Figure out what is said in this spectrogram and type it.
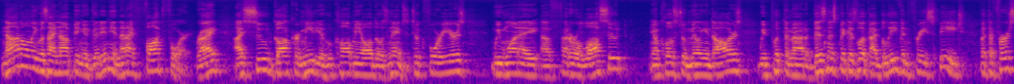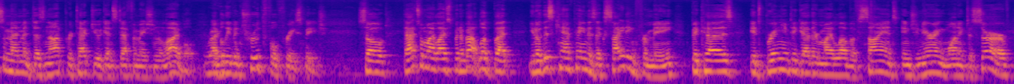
Not only was I not being a good Indian, then I fought for it, right? I sued Gawker Media, who called me all those names. It took four years. We won a, a federal lawsuit you know, close to a million dollars. We put them out of business because, look, I believe in free speech, but the First Amendment does not protect you against defamation and libel. I believe in truthful free speech. So that's what my life's been about. Look, but you know, this campaign is exciting for me because it's bringing together my love of science, engineering, wanting to serve,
